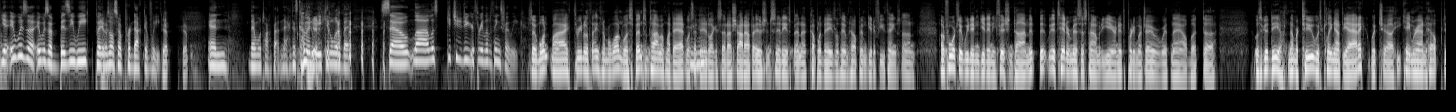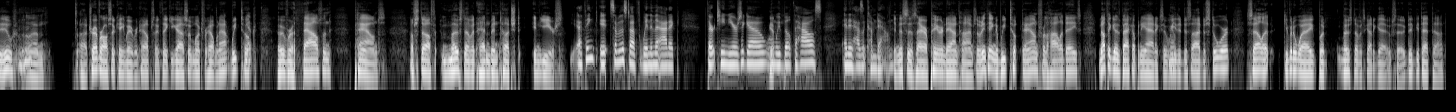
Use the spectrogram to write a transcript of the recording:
yeah, it was a it was a busy week, but it was also a productive week. Yep, yep. And then we'll talk about next this coming Yeah. week in a little bit. so uh, let's get you to do your three little things for the week. So one, my three little things. Number one was spend some time with my dad, which Mm-hmm. I did. Like I said, I shot out to Ocean City and spent a couple of days with him, helped him get a few things done. Unfortunately, we didn't get any fishing time. It, it, it's hit or miss this time of the year, and it's pretty much over with now. But uh, was a good deal. Number two was clean out the attic, which uh, he came around to help do. Mm-hmm. Um, uh, Trevor also came over and helped. So thank you guys so much for helping out. We took over a thousand pounds of stuff. Most of it hadn't been touched in years. I think it some of the stuff went in the attic 13 years ago when Yep. we built the house and it hasn't come down. And this is our paring down time. So anything that we took down for the holidays, nothing goes back up in the attic. So we Nope. either decide to store it, sell it, give it away, but most of it's got to go. So did get that done.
